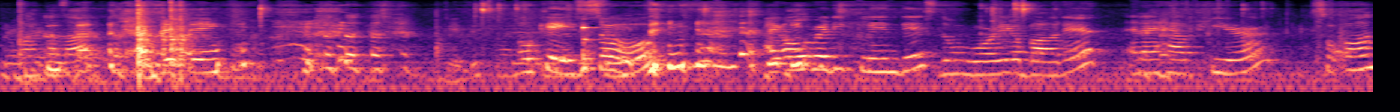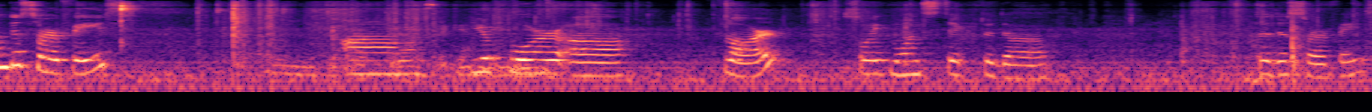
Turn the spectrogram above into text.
You want a lot? Everything. Okay, so I already cleaned this, don't worry about it. And I have here, so on the surface, um, you pour uh, flour so it won't stick to the to the surface.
